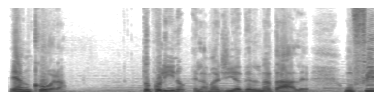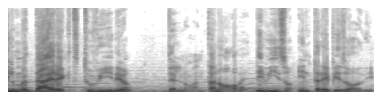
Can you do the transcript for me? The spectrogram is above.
E ancora, Topolino e la magia del Natale, un film direct to video del 99 diviso in tre episodi.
